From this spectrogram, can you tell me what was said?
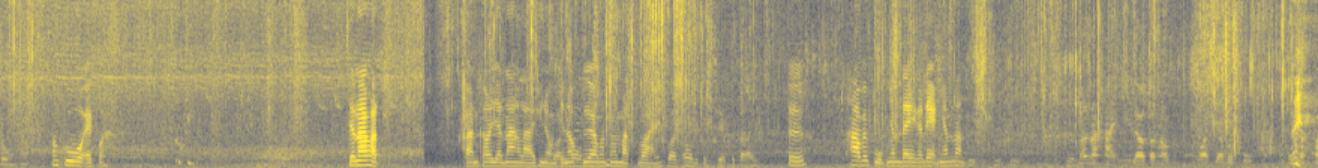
ตรงครับต้องกูเอกว่า เจะหน้าผัดปานเขาจะนางลายพี่น้องจะเอาเกลือมันมามัดไว้บ้านเฮานี่เป็นเสียกระตายเออหาไปปลูกยำใดกระแดกยำนั่นมันละหายแล้วตอนเราหวาดยาไปปลูกไป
